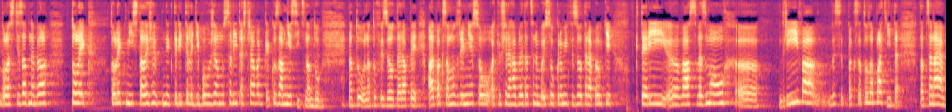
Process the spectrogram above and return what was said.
bolesti zad nebyl tolik tolik místa, takže některý ty lidi bohužel museli jít až třeba jako za měsíc na tu, mm-hmm. na, tu, na tu fyzioterapii. Ale pak samozřejmě jsou, ať už rehabilitace nebo i soukromí fyzioterapeuti, který eh, vás vezmou eh, dřív a vy si pak se to zaplatíte. Ta cena je,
